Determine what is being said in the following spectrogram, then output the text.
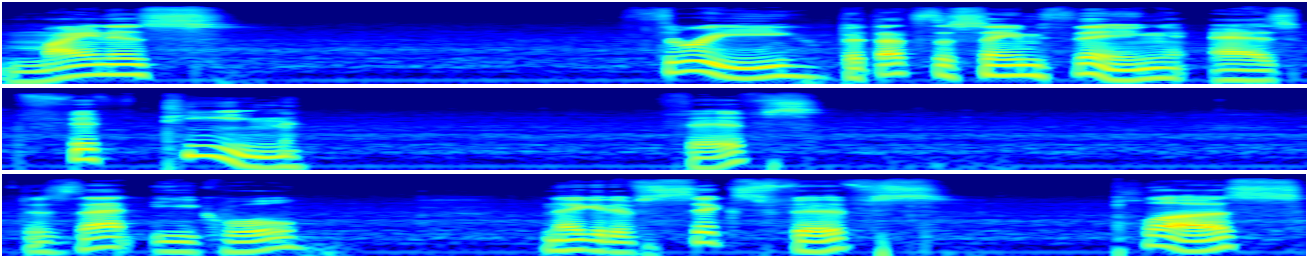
minus 3, but that's the same thing as 15 fifths. Does that equal negative 6 fifths plus,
